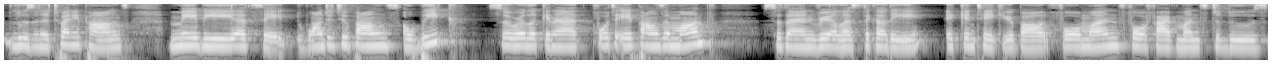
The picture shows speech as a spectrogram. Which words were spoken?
losing the 20 pounds, maybe let's say one to two pounds a week. So we're looking at four to eight pounds a month. So then realistically, it can take you about four months, four or five months to lose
